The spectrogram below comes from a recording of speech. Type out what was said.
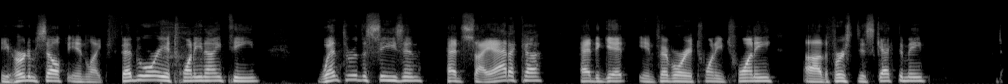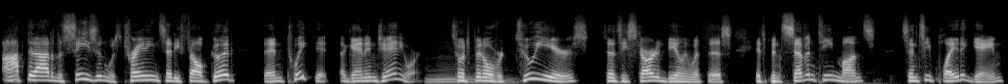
He hurt himself in like February of 2019, went through the season, had sciatica, had to get in February of 2020 uh, the first discectomy, opted out of the season, was training, said he felt good, then tweaked it again in January. So it's been over hmm. two years since he started dealing with this. It's been 17 months since he played a game.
